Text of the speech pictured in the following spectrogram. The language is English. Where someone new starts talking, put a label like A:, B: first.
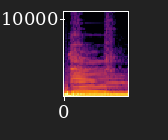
A: Thank you.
